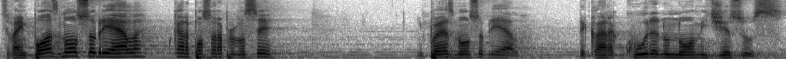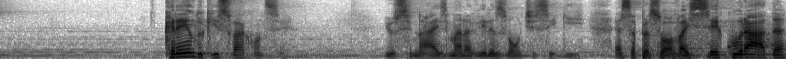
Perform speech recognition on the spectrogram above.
Você vai impor as mãos sobre ela, cara, posso orar por você? Impõe as mãos sobre ela, declara cura no nome de Jesus, crendo que isso vai acontecer, e os sinais maravilhas vão te seguir. Essa pessoa vai ser curada,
